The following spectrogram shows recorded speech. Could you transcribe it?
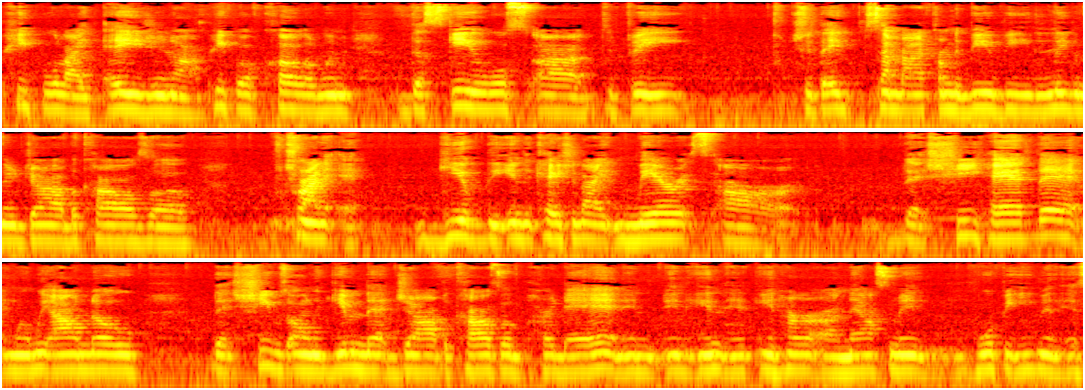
people like Asian uh, people of color when the skills uh, to be should they somebody from the view be leaving their job because of trying to give the indication like merits or that she had that when we all know that she was only given that job because of her dad and in, in, her announcement Whoopi even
